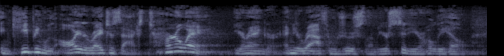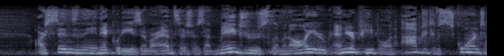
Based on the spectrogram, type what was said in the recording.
in keeping with all your righteous acts, turn away your anger and your wrath from Jerusalem, your city, your holy hill. Our sins and the iniquities of our ancestors have made Jerusalem and all your and your people an object of scorn to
